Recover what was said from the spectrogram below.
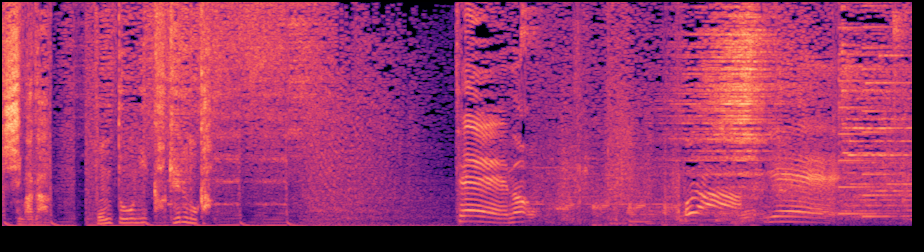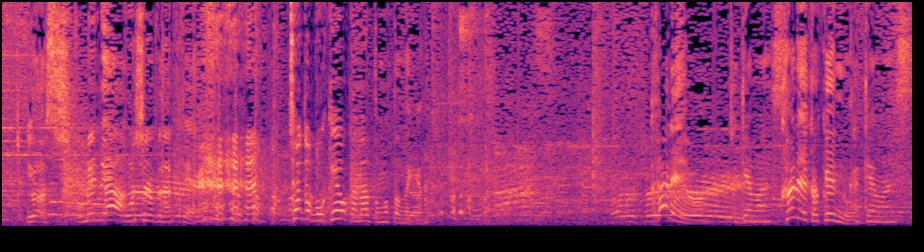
島田本当にかけるのか？せーのほら。イエよし。ごめんね。面白くなくて。ちょっとボケようかなと思ったんだけど。カレーは？ーイかけます。カレーかけんの？かけます。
